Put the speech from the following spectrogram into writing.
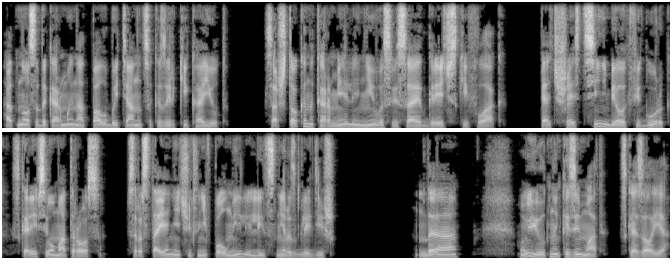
от носа до кормы над палубой тянутся козырьки кают. Со штока на корме лениво свисает греческий флаг. Пять-шесть сине-белых фигурок, скорее всего, матросы. С расстояния чуть ли не в полмили лиц не разглядишь. «Да, уютный каземат», — сказал я.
